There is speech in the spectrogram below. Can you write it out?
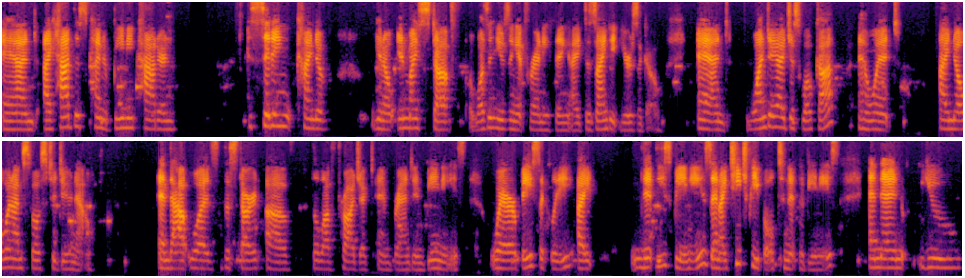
and i had this kind of beanie pattern sitting kind of you know, in my stuff. I wasn't using it for anything. I designed it years ago. And one day I just woke up and went, I know what I'm supposed to do now. And that was the start of the Love Project and Brandon Beanies, where basically I knit these beanies and I teach people to knit the beanies. And then you,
